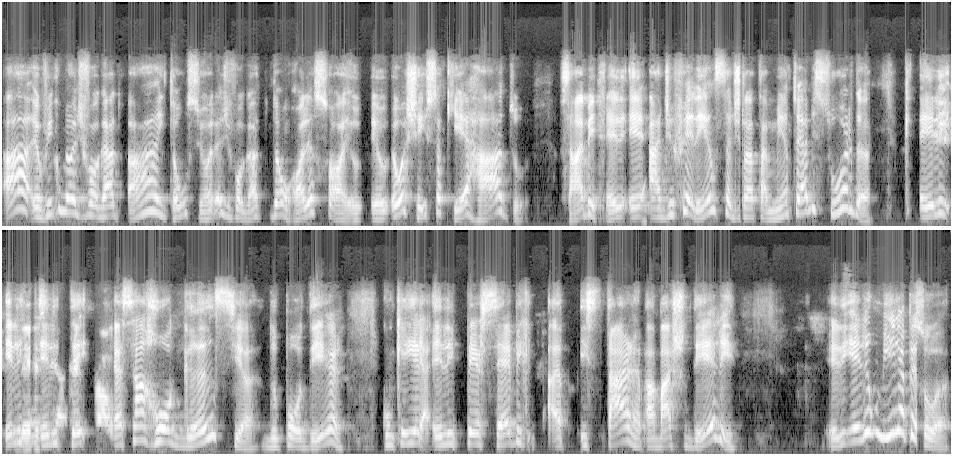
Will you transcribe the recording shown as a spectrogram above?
Ah, eu vim com meu advogado. Ah, então o senhor é advogado? Não, olha só, eu, eu, eu achei isso aqui errado sabe? Ele, a diferença de tratamento é absurda. Ele, ele, ele tem essa arrogância do poder com que ele, ele percebe estar abaixo dele, ele, ele humilha a pessoa.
